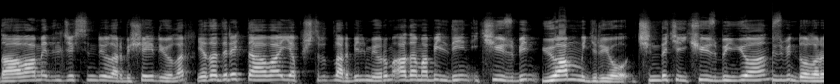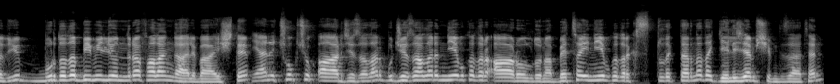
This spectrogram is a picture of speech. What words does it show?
dava mı edileceksin diyorlar. Bir şey diyorlar. Ya da direkt davayı yapıştırdılar bilmiyorum. Adama bildiğin 200 bin yuan mı giriyor? Çin'deki 200 bin yuan 100 bin dolara diyor. Burada da 1 milyon lira falan galiba işte. Yani çok çok ağır cezalar. Bu cezaların niye bu kadar ağır olduğuna, beta'yı niye bu kadar kısıtladıklarına da geleceğim şimdi zaten.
